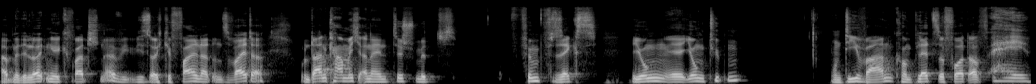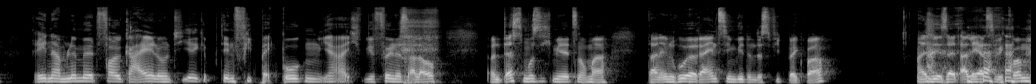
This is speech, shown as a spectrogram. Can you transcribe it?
habe mit den Leuten gequatscht, ne, wie es euch gefallen hat und so weiter. Und dann kam ich an einen Tisch mit fünf, sechs jungen, äh, jungen Typen und die waren komplett sofort auf, hey, reden am Limit, voll geil und hier gibt den Feedbackbogen, ja, ich, wir füllen das alle auf. Und das muss ich mir jetzt nochmal dann in Ruhe reinziehen, wie denn das Feedback war. Also ihr seid alle herzlich willkommen.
